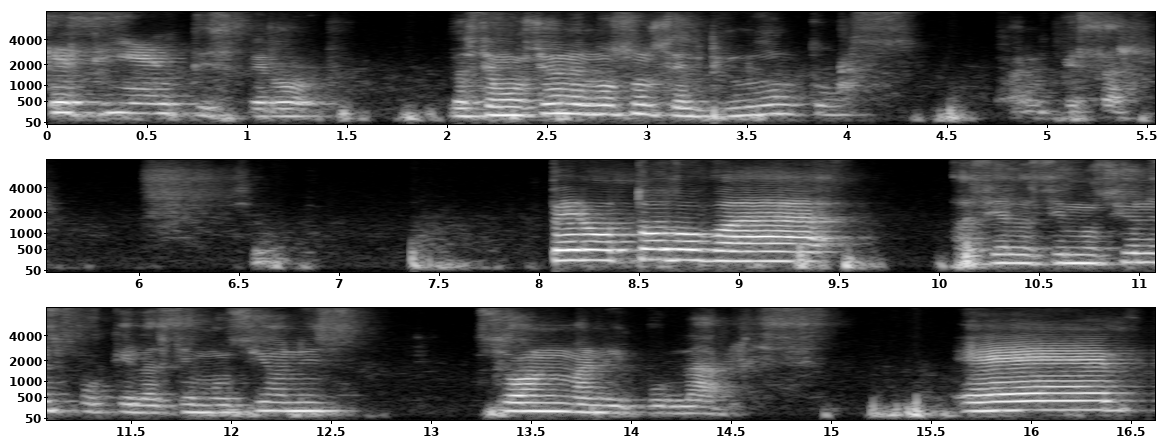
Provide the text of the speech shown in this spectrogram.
¿qué sientes? Pero las emociones no son sentimientos, para empezar. Pero todo va hacia las emociones porque las emociones son manipulables. Eh,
